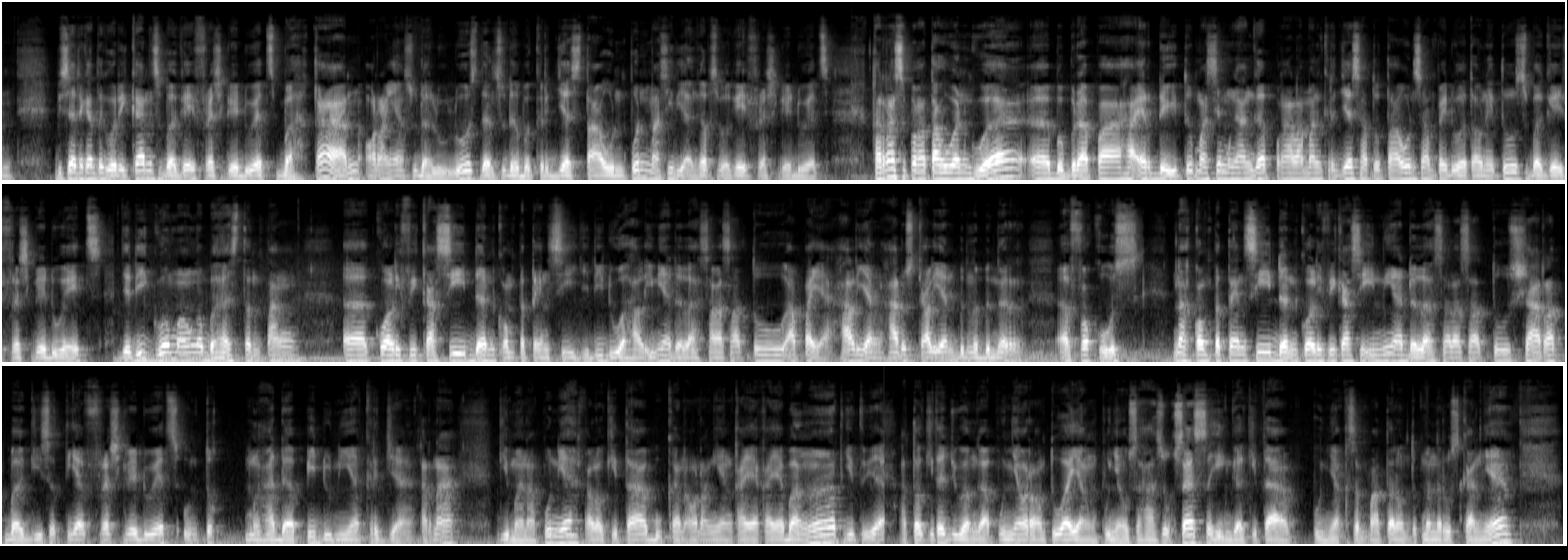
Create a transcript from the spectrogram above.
bisa dikategorikan sebagai fresh graduates. Bahkan orang yang sudah lulus dan sudah bekerja setahun pun masih dianggap sebagai fresh graduates. Karena sepengetahuan gue, eh, beberapa HRD itu masih menganggap pengalaman kerja satu tahun sampai dua tahun itu sebagai fresh graduates. Jadi gue mau ngebahas tentang uh, kualifikasi dan kompetensi. Jadi dua hal ini adalah salah satu apa ya hal yang harus kalian benar-benar uh, fokus. Nah, kompetensi dan kualifikasi ini adalah salah satu syarat bagi setiap fresh graduates untuk menghadapi dunia kerja. Karena gimana pun ya, kalau kita bukan orang yang kaya-kaya banget gitu ya, atau kita juga nggak punya orang tua yang punya usaha sukses sehingga kita punya kesempatan untuk meneruskannya,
